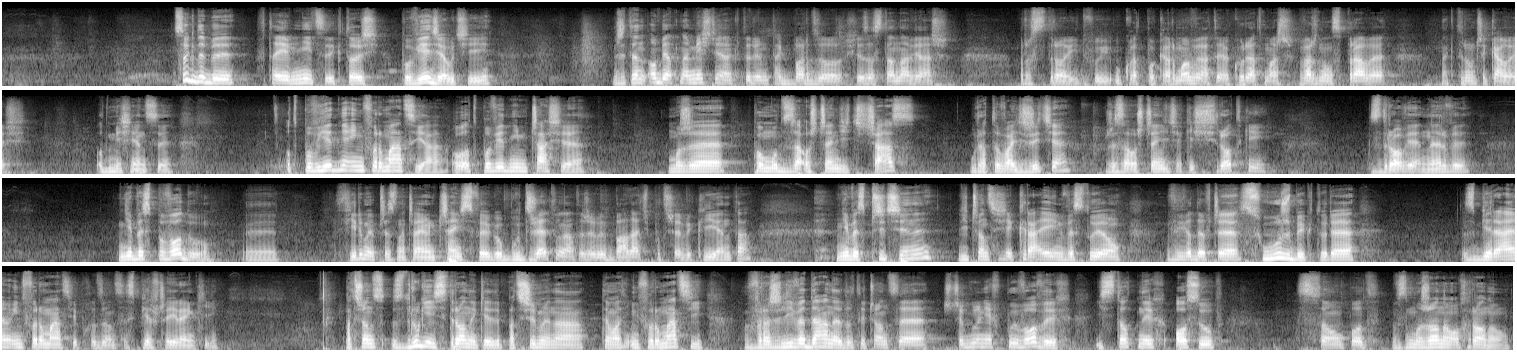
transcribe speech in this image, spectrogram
Co gdyby w tajemnicy ktoś powiedział ci, że ten obiad na mieście, na którym tak bardzo się zastanawiasz, rozstroi twój układ pokarmowy, a ty akurat masz ważną sprawę, na którą czekałeś od miesięcy? Odpowiednia informacja o odpowiednim czasie może pomóc zaoszczędzić czas, uratować życie, że zaoszczędzić jakieś środki, zdrowie, nerwy. Nie bez powodu y, firmy przeznaczają część swojego budżetu na to, żeby badać potrzeby klienta. Nie bez przyczyny liczące się kraje inwestują w wywiadowcze służby, które zbierają informacje pochodzące z pierwszej ręki. Patrząc z drugiej strony, kiedy patrzymy na temat informacji, wrażliwe dane dotyczące szczególnie wpływowych, istotnych osób są pod wzmożoną ochroną.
